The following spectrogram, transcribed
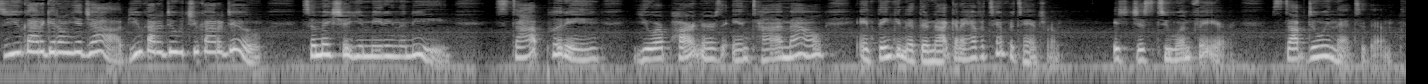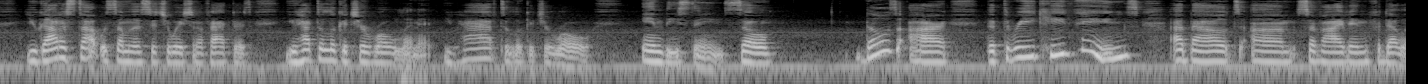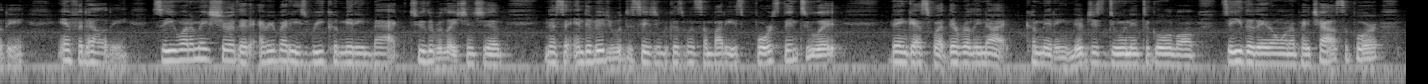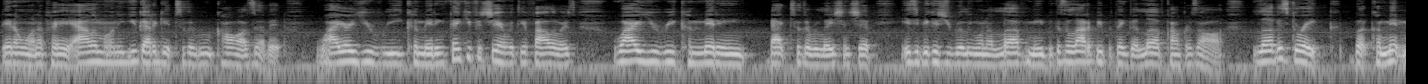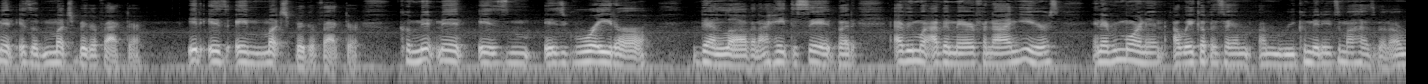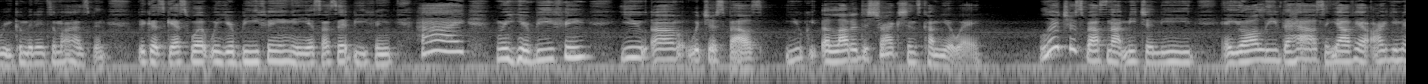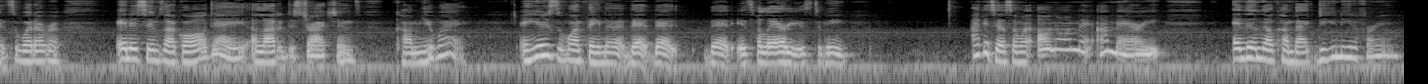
So you got to get on your job. You got to do what you got to do to make sure you're meeting the need. Stop putting your partners in timeout and thinking that they're not going to have a temper tantrum. It's just too unfair. Stop doing that to them. You got to stop with some of the situational factors. You have to look at your role in it. You have to look at your role in these things. So, those are the three key things about um, surviving fidelity infidelity. So you want to make sure that everybody is recommitting back to the relationship. And it's an individual decision because when somebody is forced into it, then guess what? They're really not committing. They're just doing it to go along. So either they don't want to pay child support, they don't want to pay alimony. You got to get to the root cause of it. Why are you recommitting? Thank you for sharing with your followers. Why are you recommitting back to the relationship? Is it because you really want to love me? Because a lot of people think that love conquers all. Love is great, but commitment is a much bigger factor it is a much bigger factor. Commitment is is greater than love, and I hate to say it, but every morning I've been married for nine years, and every morning I wake up and say I'm, I'm recommitting to my husband. I'm recommitting to my husband because guess what? When you're beefing, and yes, I said beefing. Hi, when you're beefing, you um with your spouse, you a lot of distractions come your way. Let your spouse not meet your need and y'all leave the house and y'all have had arguments or whatever. And it seems like all day a lot of distractions come your way. And here's the one thing that that that that is hilarious to me. I can tell someone, "Oh no, I'm ma- I'm married," and then they'll come back. Do you need a friend?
